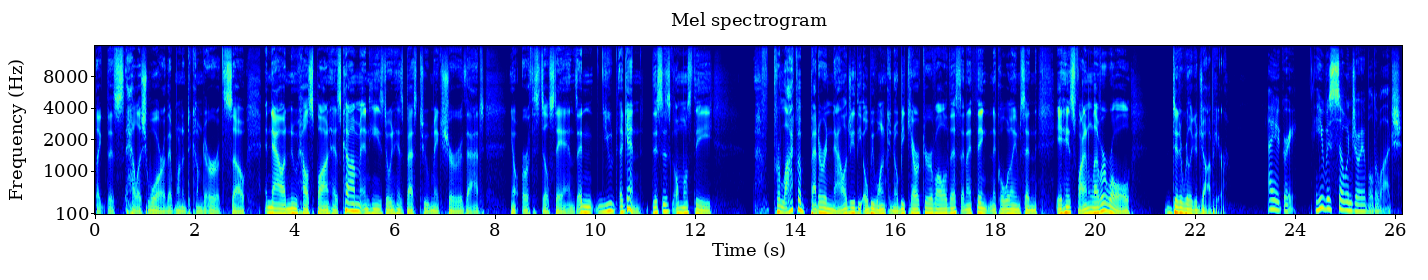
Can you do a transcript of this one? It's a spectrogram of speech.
like this hellish war that wanted to come to Earth. So, now a new Hellspawn has come, and he's doing his best to make sure that you know Earth still stands. And you again, this is almost the, for lack of a better analogy, the Obi Wan Kenobi character of all of this. And I think Nicol Williamson, in his final ever role, did a really good job here. I agree. He was so enjoyable to watch.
